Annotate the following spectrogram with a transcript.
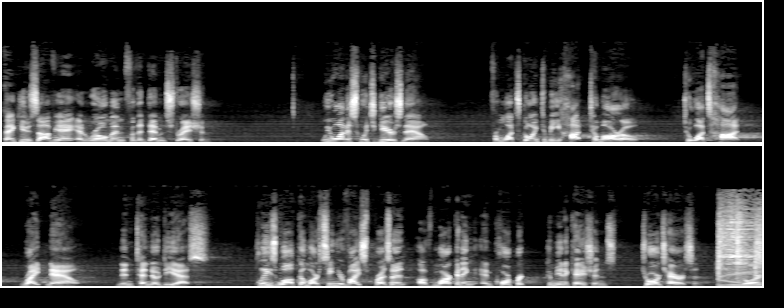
Thank you, Xavier and Roman, for the demonstration. We want to switch gears now from what's going to be hot tomorrow to what's hot right now Nintendo DS. Please welcome our Senior Vice President of Marketing and Corporate Communications, George Harrison. George?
